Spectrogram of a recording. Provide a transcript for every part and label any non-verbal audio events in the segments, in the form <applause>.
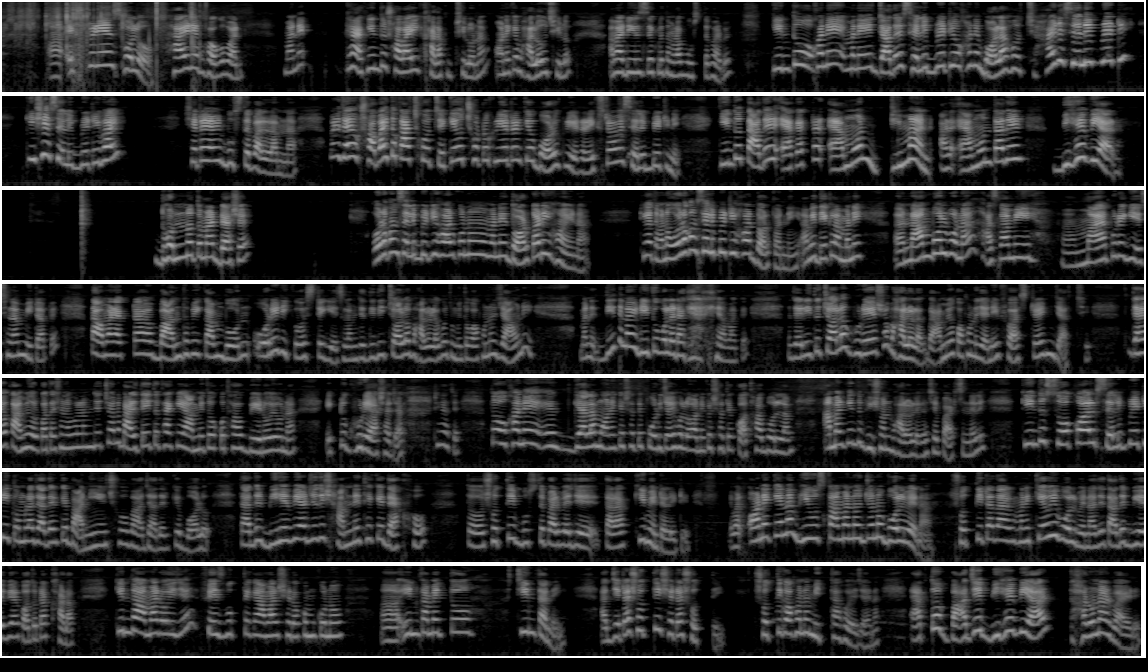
এক্সপিরিয়েন্স হলো হাই রে ভগবান। মানে হ্যাঁ কিন্তু সবাই খারাপ ছিল না, অনেকে ভালোও ছিল। আমার রিলস দেখলে তোমরা বুঝতে পারবে। কিন্তু ওখানে মানে যাদের সেলিব্রিটি ওখানে বলা হচ্ছে হাই রে সেলিব্রিটি কিসের সেলিব্রিটি ভাই? সেটাই আমি বুঝতে পারলাম না। মানে যাই হোক, সবাই তো কাজ করছে, কেউ ছোট ক্রিয়েটার কেউ বড় ক্রিয়েটার এক্সট্রাভাবে সেলিব্রিটি নেই। কিন্তু তাদের এক একটার এমন ডিমান্ড আর এমন তাদের বিহেভিয়ার ধন্য তোমার ড্যাশে। ওরকম সেলিব্রিটি হওয়ার কোনো মানে দরকারই হয় না। ঠিক আছে? মানে ওইরকম সেলিব্রিটি হওয়ার দরকার নেই। আমি দেখলাম মানে নাম বলব না। আজকে আমি মায়াপুরে গিয়েছিলাম মিট আপে তা আমার একটা বান্ধবী কাম বোন, ওরই রিকোয়েস্টে গিয়েছিলাম যে, দিদি, চলো ভালো লাগবে। তুমি তো কখনো যাওনি? মানে দিদি নয়, ঋতু বলে ডাকে আর কি আমাকে। যে, ঋতু, চলো ঘুরে এসো, ভালো লাগবে। আমিও কখনো জানি ফার্স্ট টাইম যাচ্ছি। যাই হোক, আমি ওর কথা শুনে বললাম যে, চলো বাড়িতেই তো থাকি, আমি তো কোথাও বেরোয়ও না, একটু ঘুরে আসা যাক। ঠিক আছে? তো ওখানে গেলাম, অনেকের সাথে পরিচয় হলো, অনেকের সাথে কথা বললাম। আমার কিন্তু ভীষণ ভালো লেগেছে পার্সোনালি কিন্তু সো কল সেলিব্রিটি তোমরা যাদেরকে বানিয়েছো বা যাদেরকে বলো, তাদের বিহেভিয়ার যদি সামনে থেকে দেখো, তো সত্যিই বুঝতে পারবে যে, তারা কী মেন্টালিটির এবার অনেকে না ভিউজ কামানোর জন্য বলবে না। সত্যিটা মানে কেউই বলবে না যে তাদের বিহেভিয়ার কতটা খারাপ। কিন্তু আমার ওই যে ফেসবুক থেকে আমার সেরকম কোনো ইনকামের তো চিন্তা নেই। আর যেটা সত্যি সেটা সত্যিই সত্যি কখনো মিথ্যা হয়ে যায় না। এত বাজে বিহেভিয়ার ধারণার বাইরে।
